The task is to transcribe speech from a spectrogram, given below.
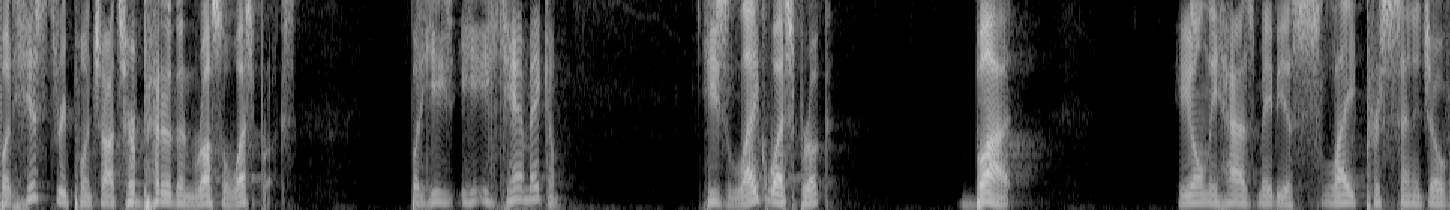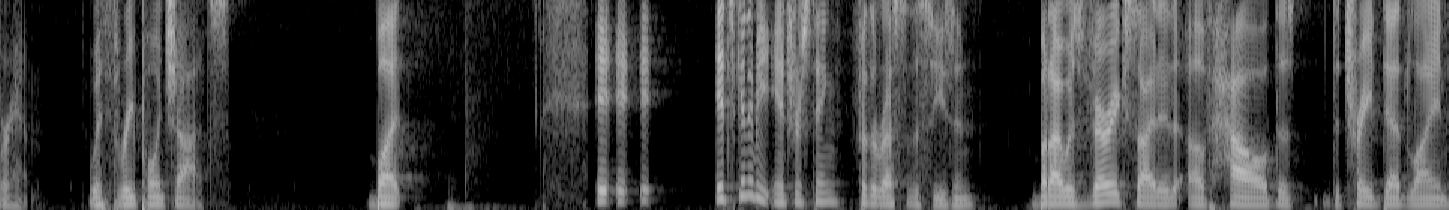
but his three point shots are better than Russell Westbrook's. But he, he, he can't make them. He's like Westbrook, but he only has maybe a slight percentage over him with three point shots. But it, it, it it's going to be interesting for the rest of the season. But I was very excited of how the the trade deadline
